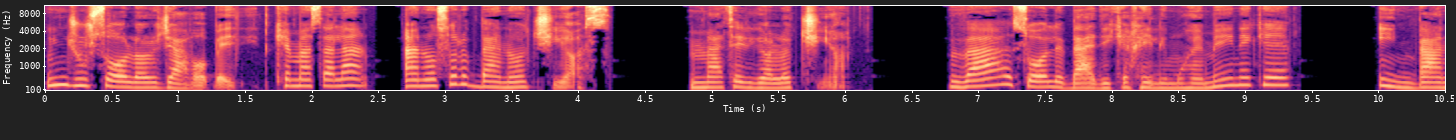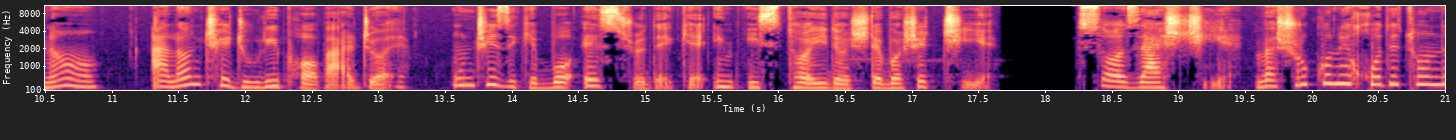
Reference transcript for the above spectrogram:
اینجور سوالا رو جواب بدید که مثلا عناصر بنا چی است متریالا چیان. و سوال بعدی که خیلی مهمه اینه که این بنا الان چجوری پا بر جاه؟ اون چیزی که باعث شده که این ایستایی داشته باشه چیه؟ سازش چیه؟ و شروع کنید خودتون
